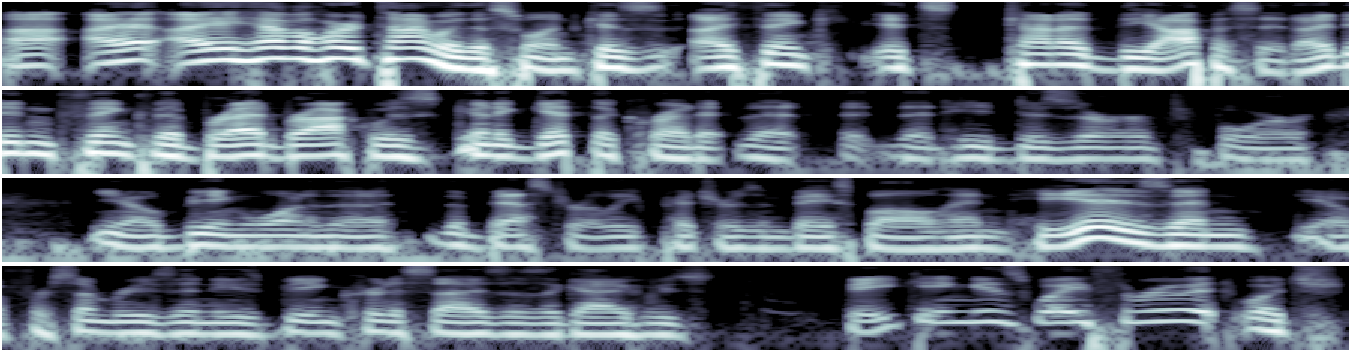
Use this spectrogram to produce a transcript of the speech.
uh, I I have a hard time with this one because I think it's kind of the opposite. I didn't think that Brad Brach was going to get the credit that that he deserved for you know being one of the the best relief pitchers in baseball, and he is. And you know for some reason he's being criticized as a guy who's faking his way through it, which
